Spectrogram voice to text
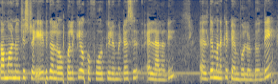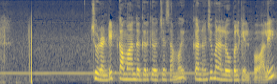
కమాండ్ నుంచి స్ట్రెయిట్గా లోపలికి ఒక ఫోర్ కిలోమీటర్స్ వెళ్ళాలని. వెళ్తే మనకి టెంపుల్ ఉంటుంది. చూడండి కమాండ్ దగ్గరికి వచ్చేసాము. ఇక్కడ నుంచి మనం లోపలికి వెళ్ళిపోవాలి.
